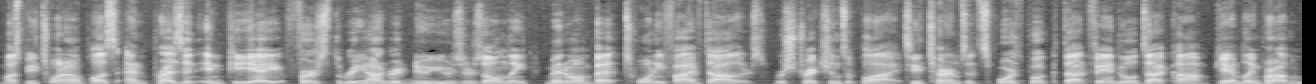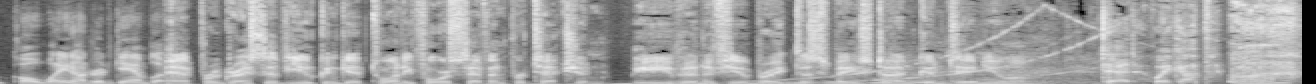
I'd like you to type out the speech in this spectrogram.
Must be 21 plus and present in PA. First 300 new users only. Minimum bet $25. Restrictions apply. See terms at sportsbook.fanduel.com. Gambling problem? Call 1-800-GAMBLER. At Progressive, you can get 24 7 protection, even if you break the space time continuum. Ted, wake up. Huh?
